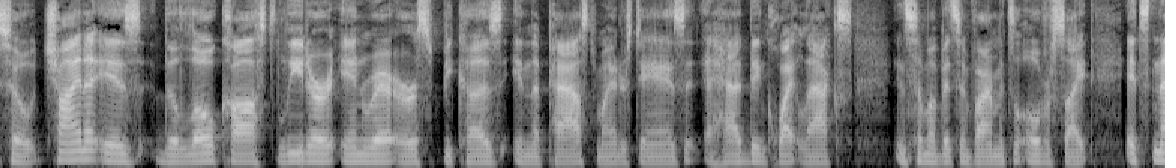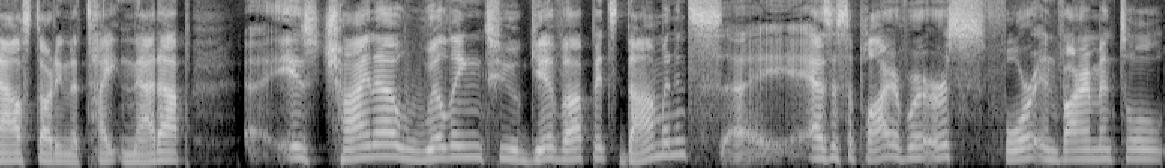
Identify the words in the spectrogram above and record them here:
So China is the low cost leader in rare earths because in the past, my understanding is it had been quite lax in some of its environmental oversight. It's now starting to tighten that up. Uh, is China willing to give up its dominance uh, as a supplier of rare earths for environmental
